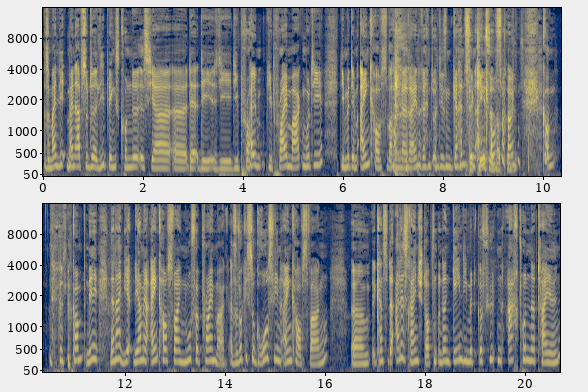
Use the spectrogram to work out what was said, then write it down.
Also mein, mein absoluter Lieblingskunde ist ja äh, der, die, die, die Prime, die Primark-Mutti, die mit dem Einkaufswagen da reinrennt und diesen ganzen Einkaufswagen kommt. kommt, nee, nein, nein, die, die haben ja Einkaufswagen nur für Primark. Also wirklich so groß wie ein Einkaufswagen. Ähm, kannst du da alles reinstopfen und dann gehen die mit gefühlten 800 Teilen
